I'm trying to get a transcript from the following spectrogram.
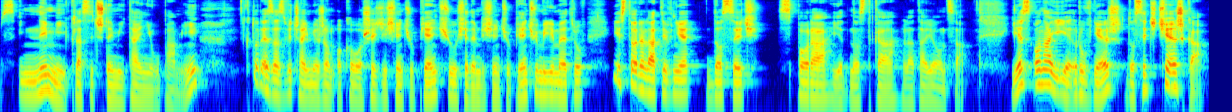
z innymi klasycznymi tiny upami, które zazwyczaj mierzą około 65-75 mm, jest to relatywnie dosyć spora jednostka latająca. Jest ona również dosyć ciężka,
